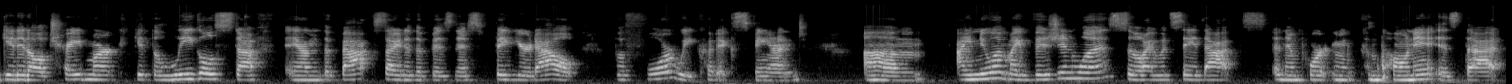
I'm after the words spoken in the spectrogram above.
get it all trademark, get the legal stuff and the backside of the business figured out before we could expand. Um, I knew what my vision was, so I would say that's an important component is that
